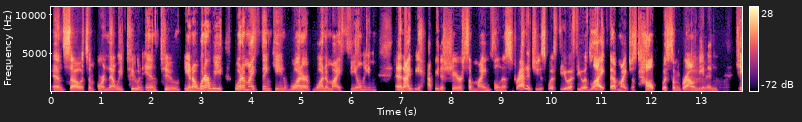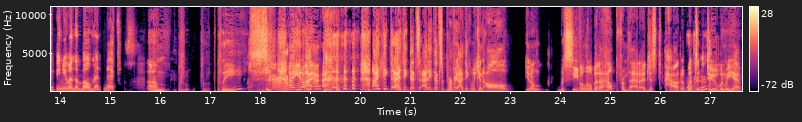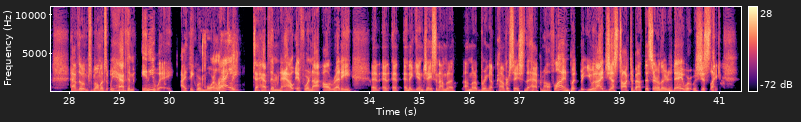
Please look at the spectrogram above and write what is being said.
And so it's important that we tune into you know what are we what am i thinking? What are what am i feeling? And i'd be happy to share some mindfulness strategies with you if you would like that might just help with some grounding and keeping you in the moment nick. Um please? I, you know I, I i think i think that's i think that's a perfect i think we can all you know receive a little bit of help from that. I just how to what mm-hmm. to do when we have have those moments. We have them anyway. I think we're more likely right. to have them now if we're not already. And, and and again, Jason, I'm gonna I'm gonna bring up conversations that happened offline. But but you and I just talked about this earlier today, where it was just like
